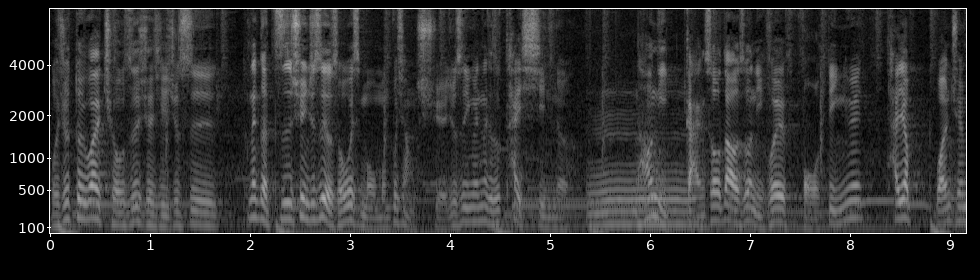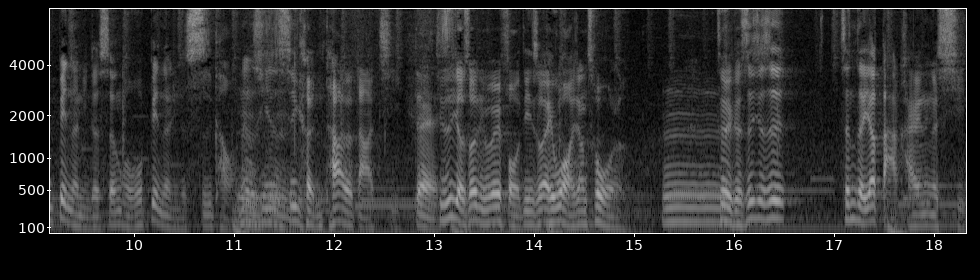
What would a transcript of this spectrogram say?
我觉得对外求知学习就是那个资讯，就是有时候为什么我们不想学，就是因为那个时候太新了。嗯。然后你感受到的时候，你会否定，因为它要完全变了你的生活或变了你的思考，那个其实是一个很大的打击。对。其实有时候你会否定说，哎，我好像错了。嗯。对，可是就是真的要打开那个心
